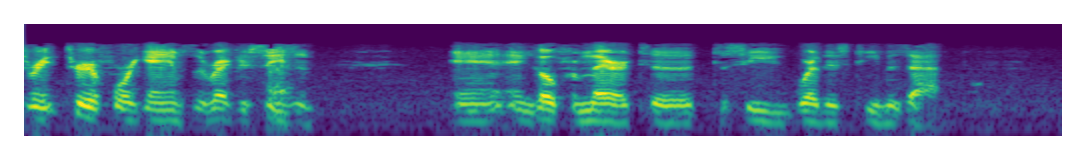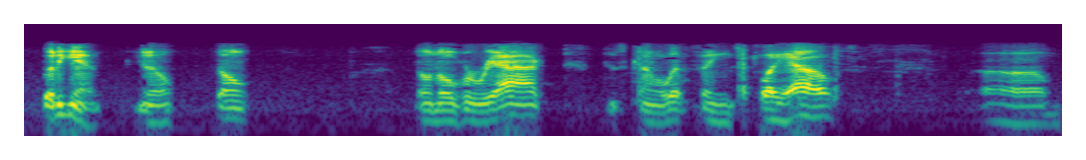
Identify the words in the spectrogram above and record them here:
three three or four games of the regular season, and, and go from there to to see where this team is at. But again, you know, don't don't overreact. Just kind of let things play out, um,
